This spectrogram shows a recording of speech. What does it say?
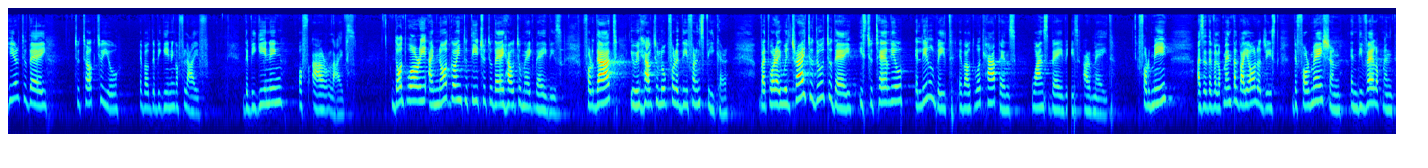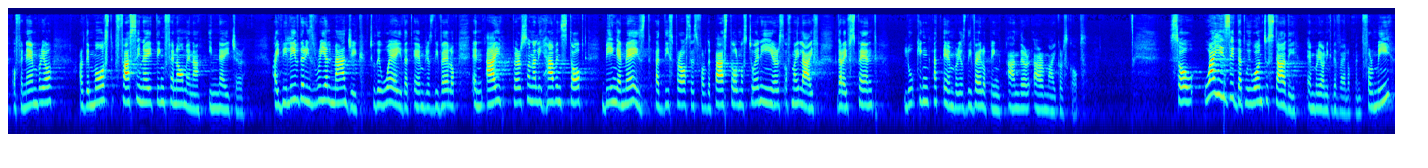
Here today to talk to you about the beginning of life, the beginning of our lives. Don't worry, I'm not going to teach you today how to make babies. For that, you will have to look for a different speaker. But what I will try to do today is to tell you a little bit about what happens once babies are made. For me, as a developmental biologist, the formation and development of an embryo are the most fascinating phenomena in nature. I believe there is real magic to the way that embryos develop, and I personally haven't stopped being amazed at this process for the past almost 20 years of my life that I've spent looking at embryos developing under our microscopes. So why is it that we want to study embryonic development? For me,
